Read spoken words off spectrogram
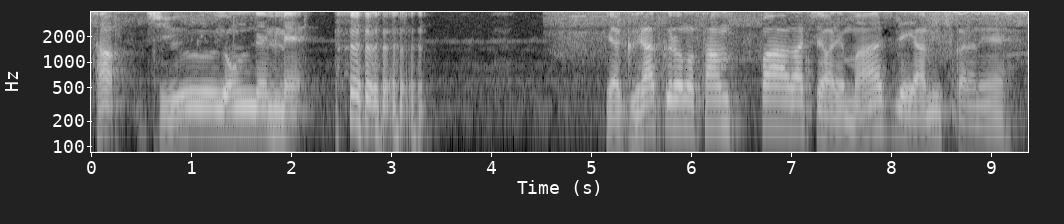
さあ14連目。いやグラクロの3パーガチャはねマジで闇っすからね。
